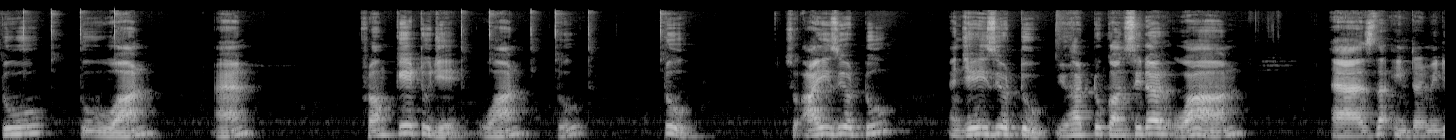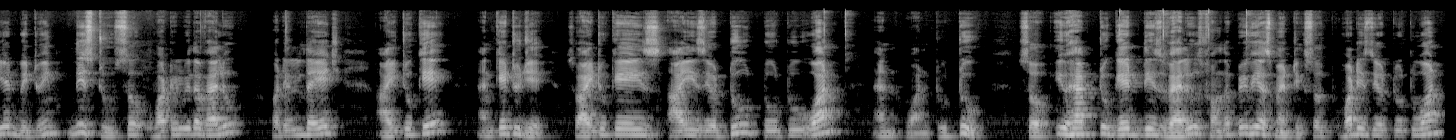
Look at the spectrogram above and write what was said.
2 to 1 and from K to J 1 to 2. So I is your 2 and J is your 2. You have to consider 1 as the intermediate between these two. So what will be the value? What will be the age? I to K and K to J. So I to K is I is your 2, 2 to 1 and 1 to 2. So you have to get these values from the previous matrix. So what is your 2 to 1?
